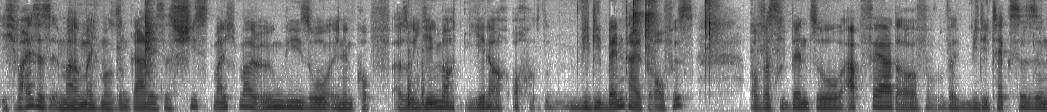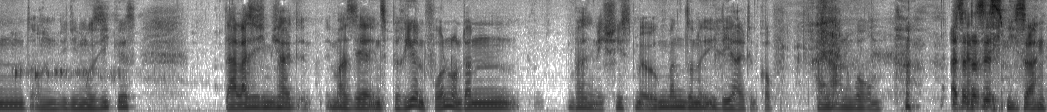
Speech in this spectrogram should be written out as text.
ich weiß es immer manchmal so gar nicht. Das schießt manchmal irgendwie so in den Kopf. Also je, je auch, auch wie die Band halt drauf ist auf was die Band so abfährt, auf wie die Texte sind und wie die Musik ist. Da lasse ich mich halt immer sehr inspirieren von und dann, weiß ich nicht, schießt mir irgendwann so eine Idee halt im Kopf. Keine Ahnung warum. Das also das ist nicht sagen.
